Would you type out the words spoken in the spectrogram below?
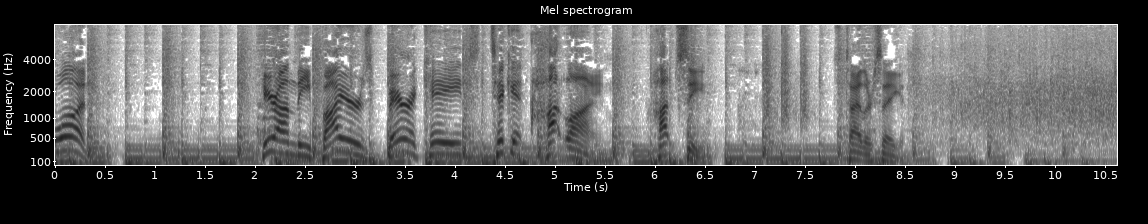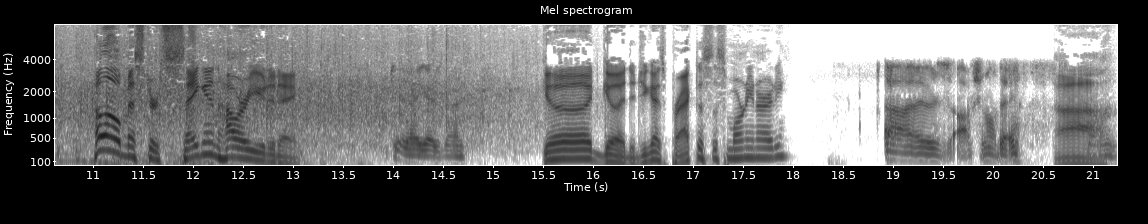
One. Here on the Buyers Barricades Ticket Hotline. Hot seat. It's Tyler Seguin. Hello, Mr. Seguin. How are you today? Good, how you guys doing? Good, good. Did you guys practice this morning already? Uh, it was optional day. Ah.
